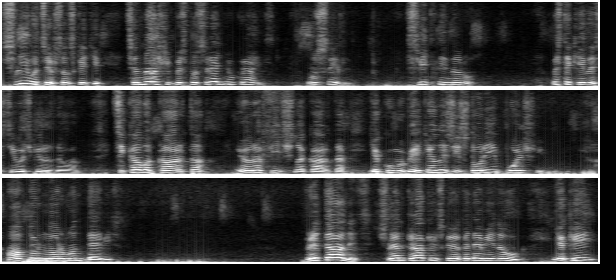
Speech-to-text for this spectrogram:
слів оце в санскриті. Це наші безпосередньо українські, русини, світлий народ. Ось такі листівочки роздавали. Цікава карта, географічна карта, яку ми витягли з історії Польщі. Автор Норман Девіс. Британець, член Краківської академії наук, який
